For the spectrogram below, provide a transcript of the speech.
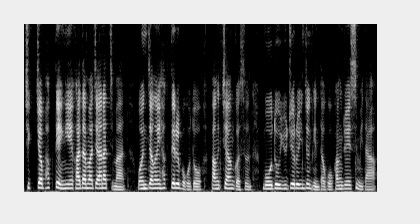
직접 학대 행위에 가담하지 않았지만 원장의 학대를 보고도 방치한 것은 모두 유죄로 인정된다고 강조했습니다.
